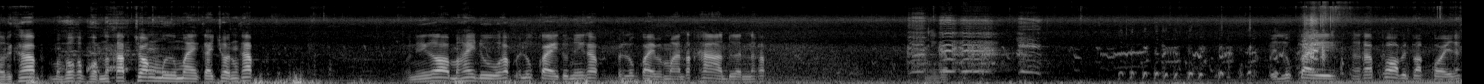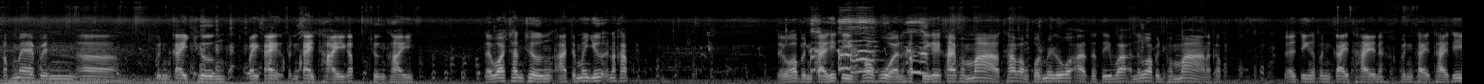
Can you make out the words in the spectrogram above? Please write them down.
สวัสดีครับมาพบกับผมนะครับ ช่องมือใหม่ไก่ชนครับ วันนี้ก็มาให้ดูครับเป็นลูกไก่ตัวนี้ครับ เป็นลูกไก่ประมาณสักห้าเดือนนะครับนี่ครับ เป็นลูกไก่นะครับ พ่อเป็นปลาก่อยนะครับ แม่เป็นเอ่อเป็นไก่เชิงไปไก่เป็นไก่ไทยครับ เชิงไทย แต่ว่าชั้นเชิงอาจจะไม่เยอะนะครับ แต่ว่าเป็นไก่ที่ตีข้าหัวนะครับตีคล้ายๆพม่า ถ้าบางคนไม่รู้อาจจะตีว่านึกว่าเป็นพม่านะครับ แต่จริงก็เป็นไก่ไทยนะ เป็นไก่ไทยที่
